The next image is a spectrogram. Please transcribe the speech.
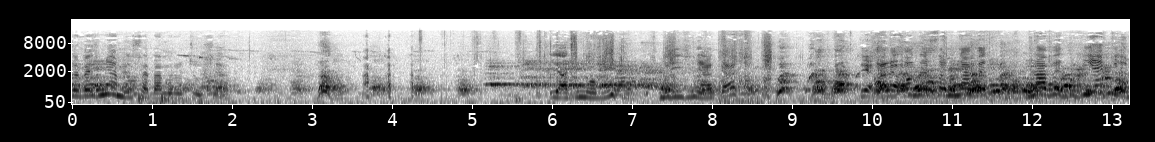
może weźmiemy Seba Mruczusia. Jak mówi bliźniaka. Ty, ale one są nawet, nawet wiekiem.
